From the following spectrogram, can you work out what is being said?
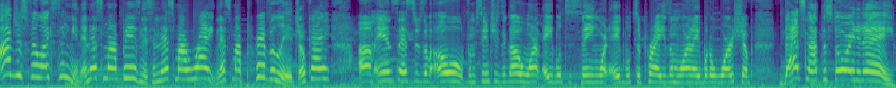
I just feel like singing, and that's my business, and that's my right, and that's my privilege, okay? Um, ancestors of old from centuries ago weren't able to sing, weren't able to praise Him, weren't able to worship. That's not the story today.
